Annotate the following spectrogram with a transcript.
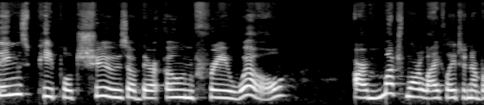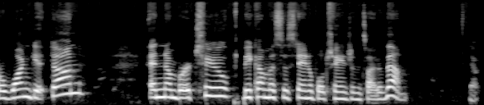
things people choose of their own free will are much more likely to number one get done and number two become a sustainable change inside of them Yep.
